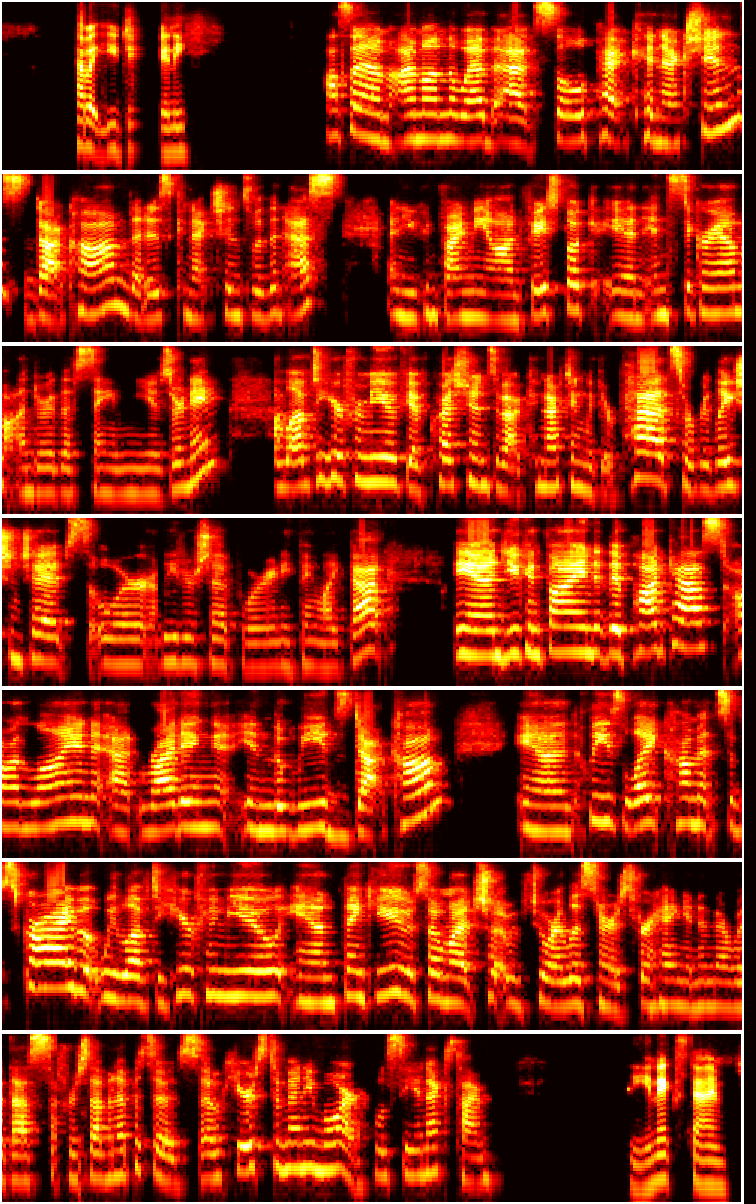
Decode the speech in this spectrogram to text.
How about you, Jenny? Awesome. I'm on the web at soulpetconnections.com. That is connections with an S. And you can find me on Facebook and Instagram under the same username. I'd love to hear from you if you have questions about connecting with your pets or relationships or leadership or anything like that. And you can find the podcast online at ridingintheweeds.com. And please like, comment, subscribe. We love to hear from you. And thank you so much uh, to our listeners for hanging in there with us for seven episodes. So here's to many more. We'll see you next time. See you next time.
